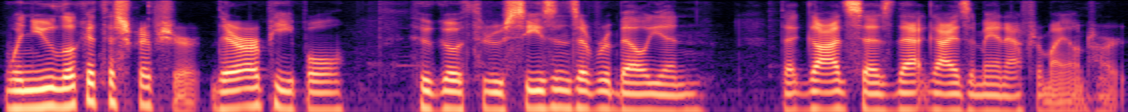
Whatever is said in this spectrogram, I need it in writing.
when you look at the scripture, there are people who go through seasons of rebellion that God says that guy is a man after my own heart.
